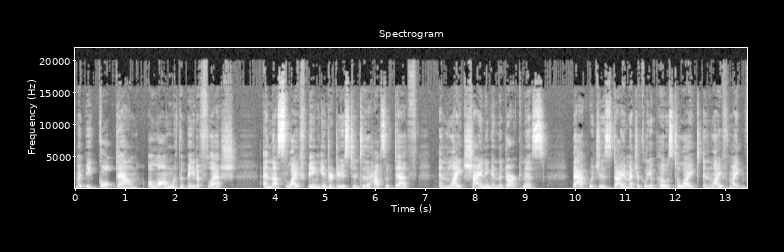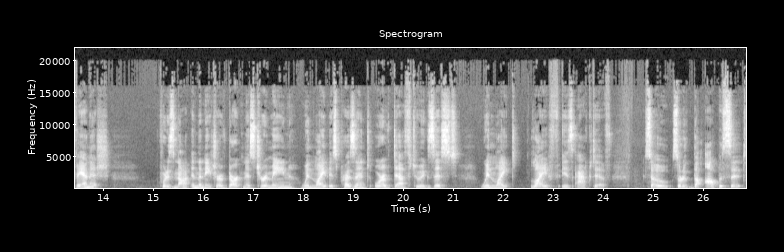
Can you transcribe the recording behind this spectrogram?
might be gulped down along with the bait of flesh, and thus life being introduced into the house of death, and light shining in the darkness, that which is diametrically opposed to light and life might vanish, for it is not in the nature of darkness to remain when light is present, or of death to exist when light life is active. So, sort of the opposite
